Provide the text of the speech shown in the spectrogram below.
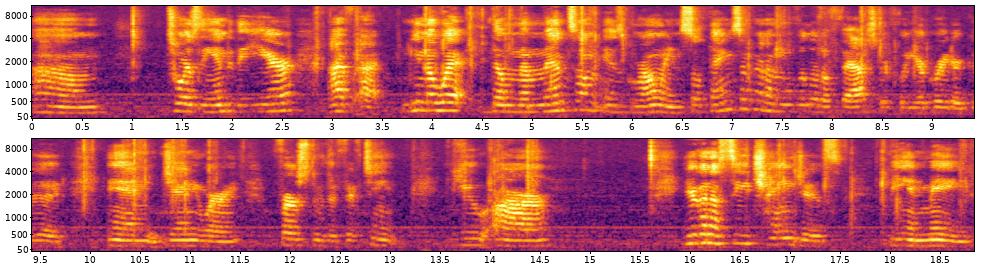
um, towards the end of the year, I've, I, you know what? The momentum is growing. So things are going to move a little faster for your greater good in January 1st through the 15th. You are you're going to see changes being made.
